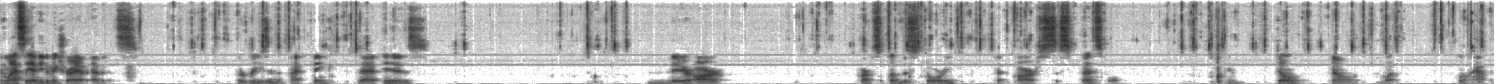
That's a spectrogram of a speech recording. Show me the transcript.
And lastly, I need to make sure I have evidence. The reason I think that is there are parts of the story that are suspenseful and don't know what will happen.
